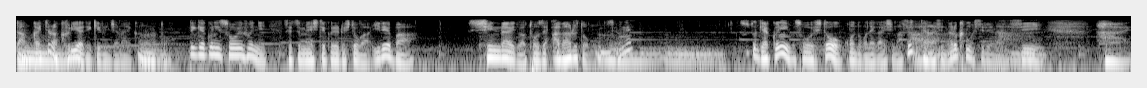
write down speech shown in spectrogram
段階っていうのはクリアできるんじゃないかなと、うん。で逆にそういうふうに説明してくれる人がいれば信頼度は当然上がると思うんですよね、そうすると逆にそういう人を今度お願いしますって話になるかもしれないし、はい、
